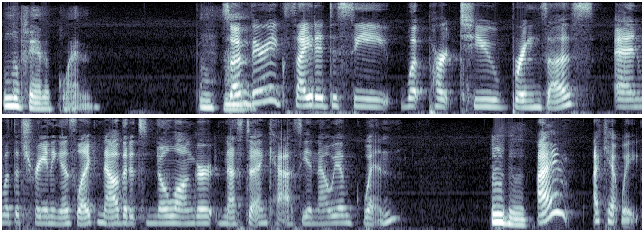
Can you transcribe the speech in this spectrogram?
I'm a fan of Gwen. Mm-hmm. So I'm very excited to see what part two brings us and what the training is like now that it's no longer Nesta and Cassie and now we have Gwen. Hmm I'm I can't wait.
